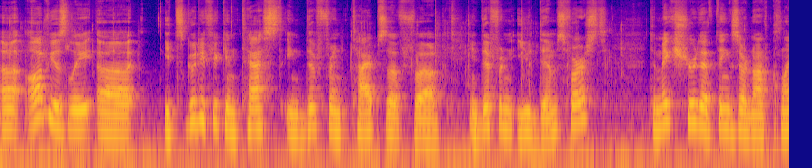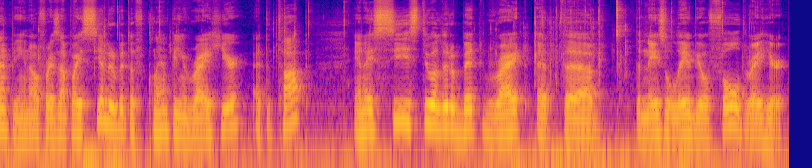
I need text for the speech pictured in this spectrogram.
Uh, obviously, uh, it's good if you can test in different types of, uh, in different UDIMs first to make sure that things are not clamping. You know, for example, I see a little bit of clamping right here at the top, and I see still a little bit right at the, the nasolabial fold right here.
